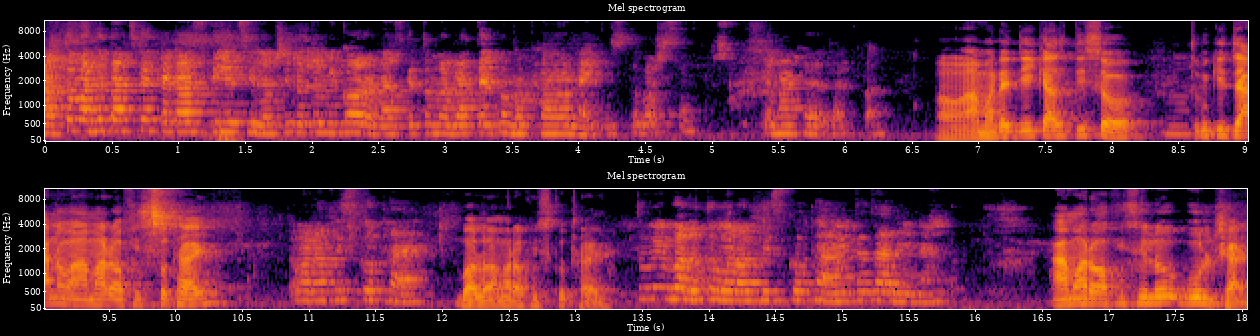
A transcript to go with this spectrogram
আর তোমাকে তো আজকে একটা কাজ দিয়েছিলাম সেটা তুমি করো না আজকে তোমার রাতের কোনো খাওয়া নাই বুঝতে পারছ? না খেয়ে থাকবা। আমারে যেই কাজ দিছো তুমি কি জানো আমার অফিস কোথায়? তোমার অফিস কোথায়? বলো আমার অফিস কোথায়। তুমি বলো তোমার অফিস কোথায় আমি তো জানি না। আমার অফিস হলো গুলশান।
